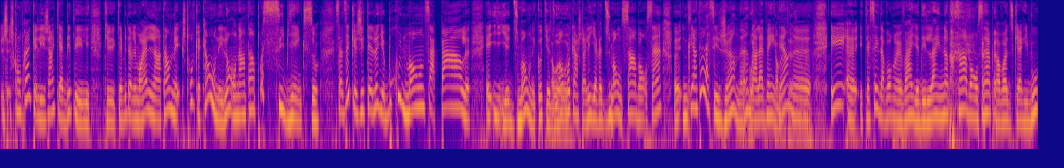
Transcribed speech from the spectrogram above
je, je comprends que les gens qui habitent les, les- qui, qui habitent dans Montréal l'entendent, mais je trouve que quand on est là, on n'entend pas si bien que ça. C'est-à-dire que j'étais là, il y a beaucoup de monde, ça parle, et il y, a du monde, écoute, il y a du Ah monde. oui. Moi, quand je suis allée, il y avait du monde sans bon sens. Euh, une clientèle assez jeune, hein, Oui, dans la vingtaine. euh. Et euh, t'essayes d'avoir un verre, il y a des line-up sans bon sens pour avoir du caribou.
